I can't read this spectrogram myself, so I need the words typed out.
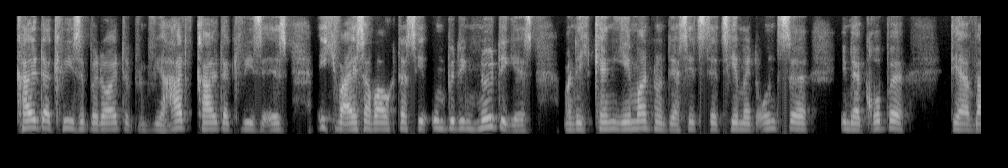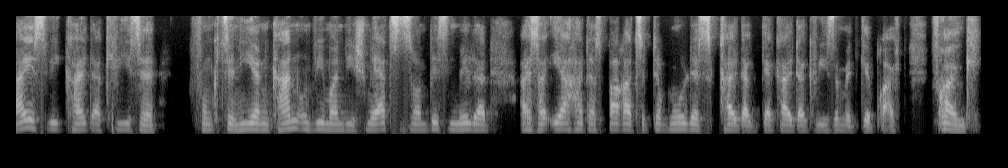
Kaltakquise bedeutet und wie hart Kaltakquise ist. Ich weiß aber auch, dass sie unbedingt nötig ist. Und ich kenne jemanden, und der sitzt jetzt hier mit uns äh, in der Gruppe, der weiß, wie Kaltakquise funktionieren kann und wie man die Schmerzen so ein bisschen mildert. Also er hat das Paracetamol des Kalter, der Kaltakquise mitgebracht. Frank.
